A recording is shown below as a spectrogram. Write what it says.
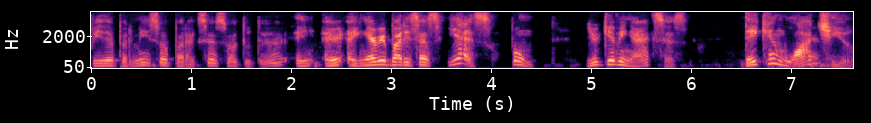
pide permiso para acceso a tu tele-" and, and everybody says yes boom you're giving access. They can watch you.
